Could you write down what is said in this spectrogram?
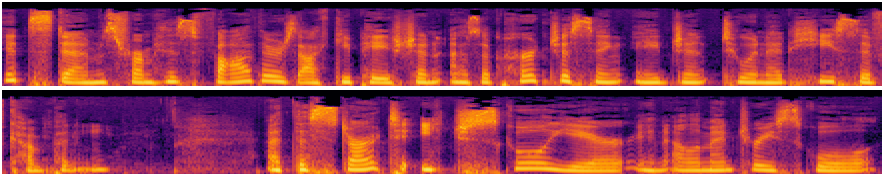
It stems from his father's occupation as a purchasing agent to an adhesive company. At the start to each school year in elementary school,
